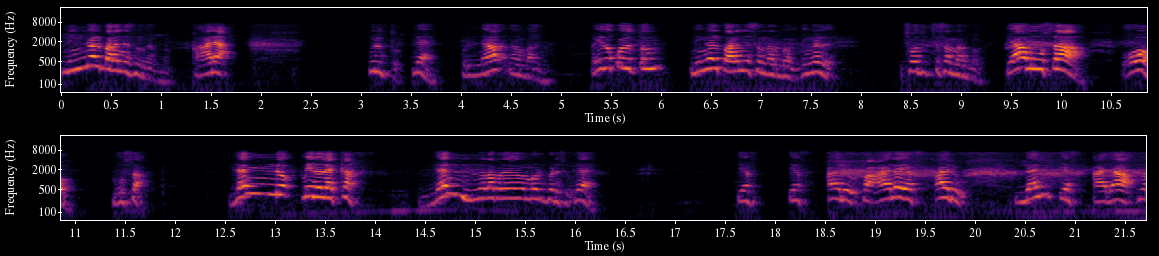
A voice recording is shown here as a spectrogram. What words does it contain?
നിങ്ങൾ പറഞ്ഞ സന്ദർഭം കാല കുലുത്തു അല്ലേ കുല്ല നാം പറഞ്ഞു വൈദ് കൊൽത്തും നിങ്ങൾ പറഞ്ഞ സന്ദർഭം നിങ്ങൾ ചോദിച്ച സന്ദർഭം യാ മൂസ ഓ മൂസ ലന്നു മിനലക്ക ലൻ എന്നുള്ള പ്രയോഗം നമ്മൾ പഠിച്ചു അല്ലേ യഫ് فعل ഫഅല لن ലൻ യഫ്അല എന്ന്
